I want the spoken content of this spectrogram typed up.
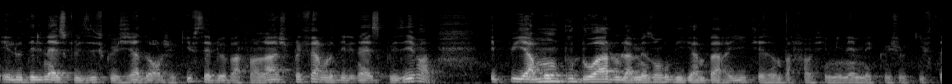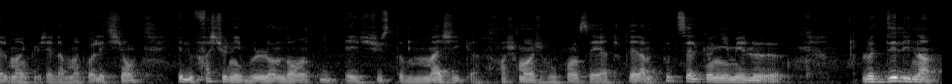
et le Delina exclusif que j'adore. Je kiffe ces deux parfums-là. Je préfère le Delina exclusif. Et puis il y a mon boudoir de la maison Rubigam Paris, qui est un parfum féminin, mais que je kiffe tellement que j'ai dans ma collection. Et le Fashionable London, il est juste magique. Franchement, je vous conseille à toutes les dames, toutes celles qui ont aimé le, le Delina,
